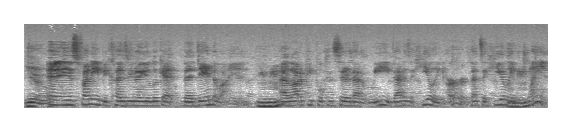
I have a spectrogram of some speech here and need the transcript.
You know. And it's funny because you know you look at the dandelion. mm-hmm. A lot of people consider that a weed. That is a healing herb. That's a healing Mhm. plant.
